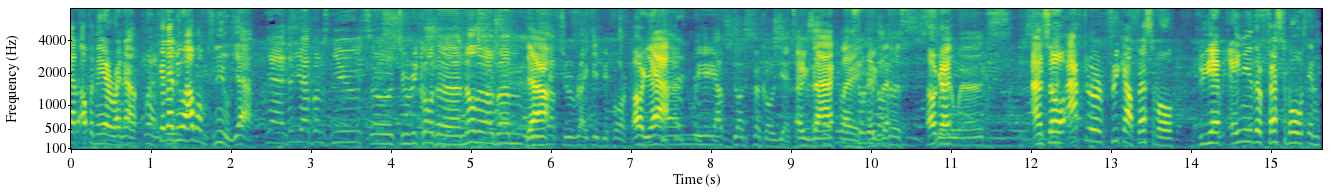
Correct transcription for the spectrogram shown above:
kind of up in the air right now? Well, Because that new album's new. Yeah. Yeah, the new album's new, so to record another album, Yeah. we have to write it before. Oh, yeah. And we have done fuck all yet. Exactly. Sorry about Exa- the Okay. words. And so, after Freak Out Festival, do you have any other festivals in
